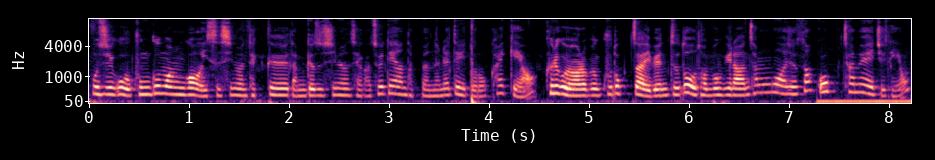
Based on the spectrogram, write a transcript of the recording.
보시고 궁금한 거 있으시면 댓글 남겨주시면 제가 최대한 답변을 해드리도록 할게요. 그리고 여러분 구독자 이벤트도 더보기란 참고하셔서 꼭 참여해주세요.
